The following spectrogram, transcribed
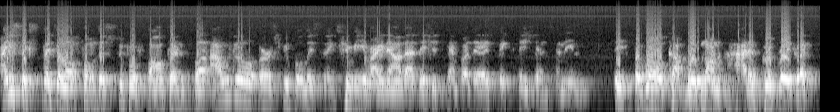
I used to expect a lot from the Super Falcons, but I will urge people listening to me right now that they should temper their expectations. I mean, it's the World Cup. We've not had a good record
